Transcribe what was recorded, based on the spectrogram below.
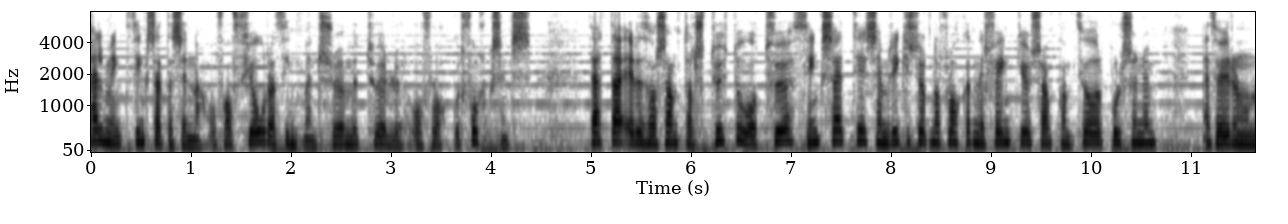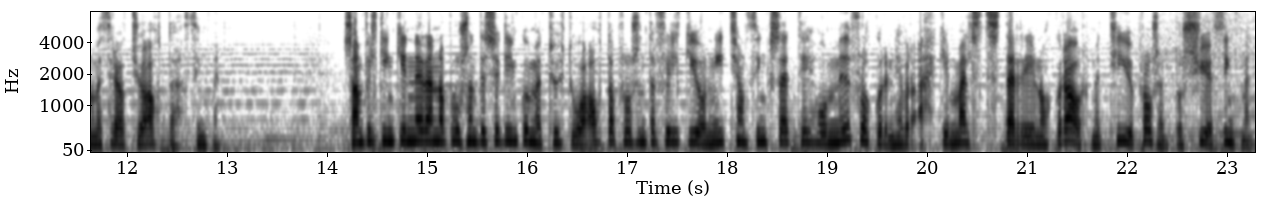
helming þingsæta sinna og fá fjóra þingmenn sömu tölu og flokkur fólksins. Þetta eru þá samtals 22 þingsæti sem ríkistjórnarflokkarnir fengju samkvæmt þjóðarpúlsunum en þau eru núna með 38 þingmenn. Samfylkingin er ennablúsandi siglingu með 28% fylgi og 19 þingsæti og miðflokkurinn hefur ekki mælst stærri í nokkur ár með 10% og 7 þingmenn.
